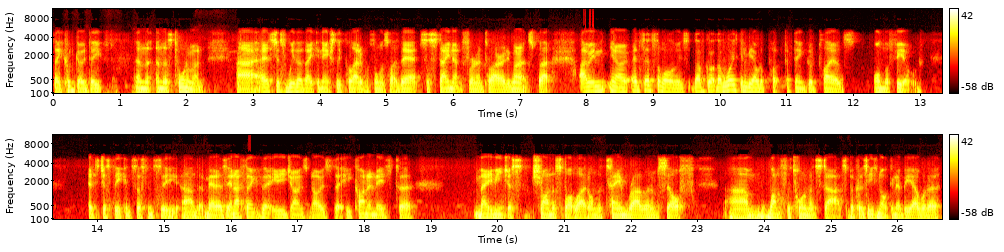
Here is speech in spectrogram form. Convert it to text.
they could go deep in the, in this tournament. Uh, it's just whether they can actually pull out a performance like that, sustain it for an entire 80 minutes. But I mean, you know, it's it's the Wallabies. They've got they're always going to be able to put 15 good players on the field. It's just their consistency um, that matters. And I think that Eddie Jones knows that he kind of needs to maybe just shine the spotlight on the team rather than himself um, once the tournament starts because he's not going to be able to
